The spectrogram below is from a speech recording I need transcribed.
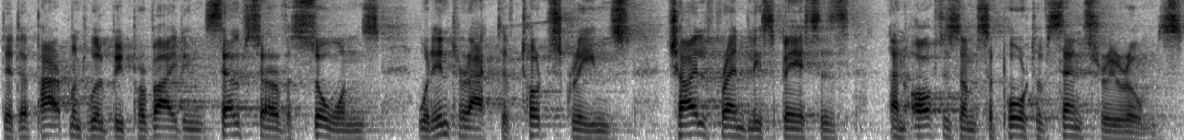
the department will be providing self-service zones with interactive touchscreens, child-friendly spaces and autism supportive sensory rooms.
